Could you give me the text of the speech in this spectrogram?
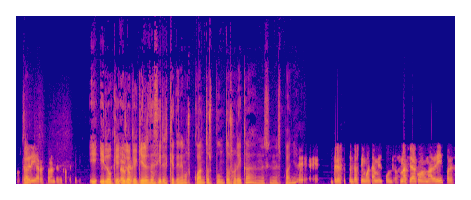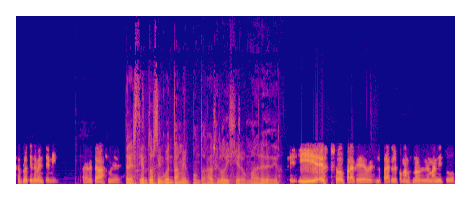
hostelería, restaurantes y cafetería. ¿Y, y lo que, y lo que quieres decir es que tenemos cuántos puntos Oreca en, España? Eh, 350.000 puntos. Una ciudad como Madrid, por ejemplo, tiene 20.000. para que te hagas una idea. 350.000 puntos, a ver si lo dijeron, madre de Dios. Y, eso, para que, para que le pongamos un orden de magnitud,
